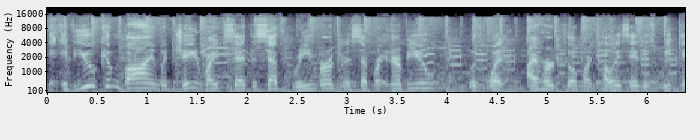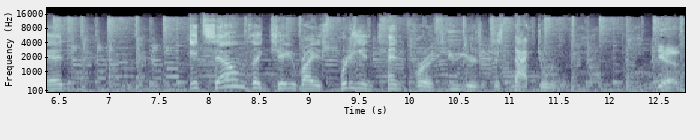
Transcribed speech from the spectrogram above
if you combine what Jay Wright said to Seth Greenberg in a separate interview with what I heard Phil Martelli say this weekend, it sounds like Jay Wright is pretty intent for a few years of just not doing it. Yeah,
